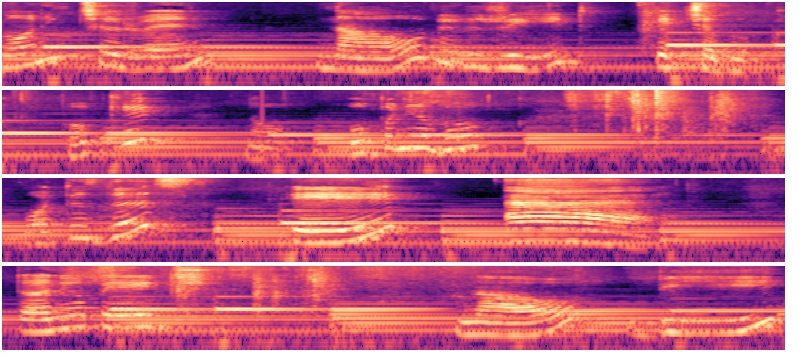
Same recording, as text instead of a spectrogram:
morning, children. Now we will read picture book. Okay? Now open your book. What is this? A, a. Turn your page. Now B,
